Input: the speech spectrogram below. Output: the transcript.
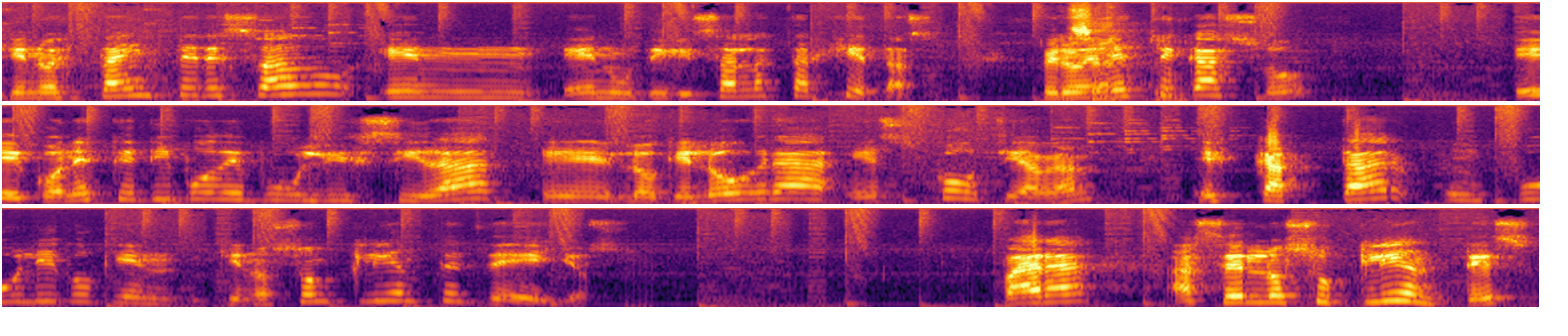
que no está interesado en, en utilizar las tarjetas. Pero en este caso, eh, con este tipo de publicidad, eh, lo que logra Scotiabank es captar un público que, que no son clientes de ellos para hacerlo sus clientes.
